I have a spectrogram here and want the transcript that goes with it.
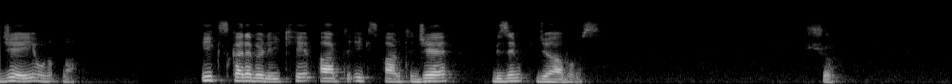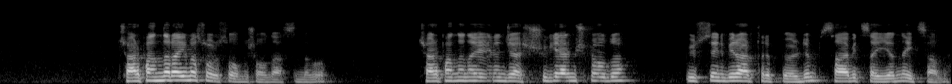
c'yi unutma. x kare bölü 2 artı x artı c bizim cevabımız. Şu. Çarpanlar ayırma sorusu olmuş oldu aslında bu. Çarpandan ayırınca şu gelmiş oldu. Üstlerini 1 artırıp böldüm. Sabit sayı yanına x aldı.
